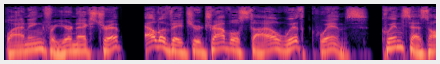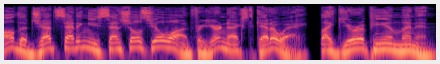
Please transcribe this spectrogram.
Planning for your next trip? Elevate your travel style with Quince. Quince has all the jet setting essentials you'll want for your next getaway, like European linen,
